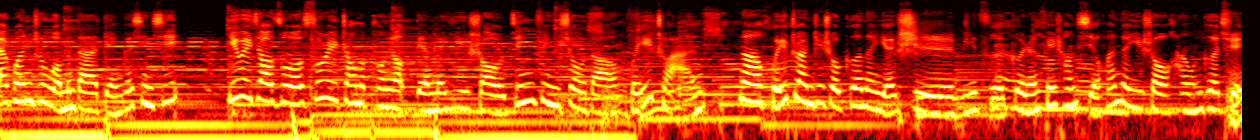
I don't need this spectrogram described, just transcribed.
来关注我们的点歌信息。一位叫做苏瑞章的朋友点了一首金俊秀的《回转》。那《回转》这首歌呢，也是李子个人非常喜欢的一首韩文歌曲。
